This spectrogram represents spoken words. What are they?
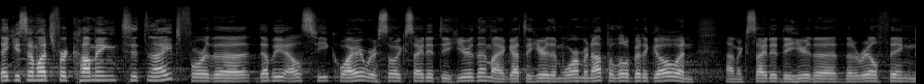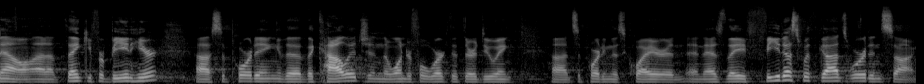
Thank you so much for coming tonight for the WLC choir. We're so excited to hear them. I got to hear them warming up a little bit ago, and I'm excited to hear the, the real thing now. Uh, thank you for being here, uh, supporting the, the college and the wonderful work that they're doing, uh, and supporting this choir. And, and as they feed us with God's word and song,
